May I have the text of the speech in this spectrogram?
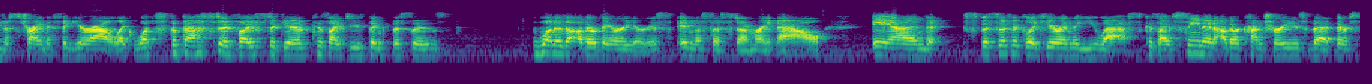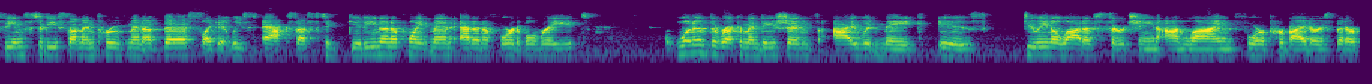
just trying to figure out like what's the best advice to give because I do think this is one of the other barriers in the system right now. And specifically here in the US, because I've seen in other countries that there seems to be some improvement of this, like at least access to getting an appointment at an affordable rate. One of the recommendations I would make is doing a lot of searching online for providers that are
